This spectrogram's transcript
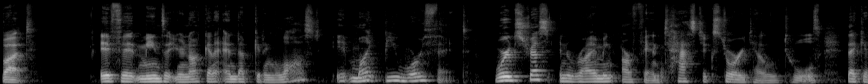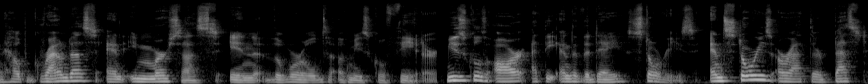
but if it means that you're not going to end up getting lost, it might be worth it. Word stress and rhyming are fantastic storytelling tools that can help ground us and immerse us in the world of musical theater. Musicals are, at the end of the day, stories, and stories are at their best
